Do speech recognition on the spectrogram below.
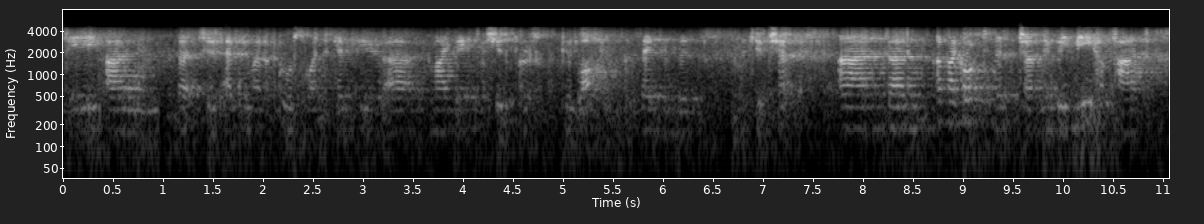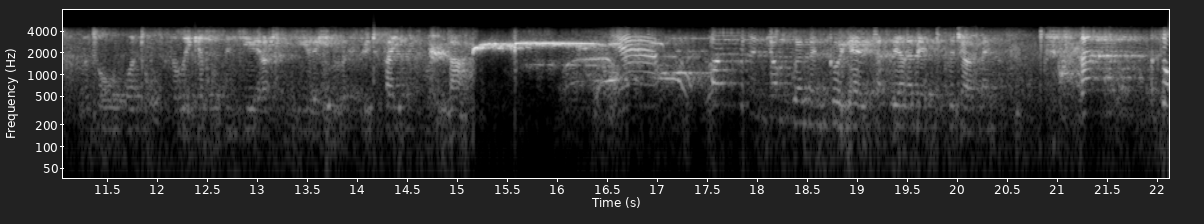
today, and uh, to everyone, of course, want to give you uh, my best wishes for good luck and success in the, in the future. And um, as I got to this journey, we may have had little little silliness in year year eight with food fights and that. Yeah, confident young women going out at the other end of the journey. Um, so,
